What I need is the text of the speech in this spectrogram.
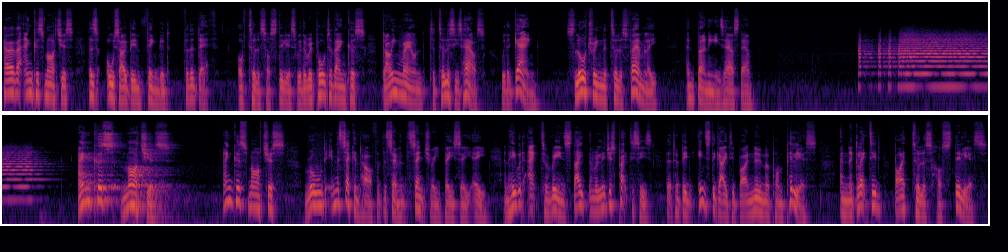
However, Ancus Martius has also been fingered for the death of Tullus Hostilius, with a report of Ancus going round to Tullus's house with a gang, slaughtering the Tullus family and burning his house down. Ancus Marcius. Ancus Marcius ruled in the second half of the 7th century BCE, and he would act to reinstate the religious practices that had been instigated by Numa Pompilius and neglected by Tullus Hostilius.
